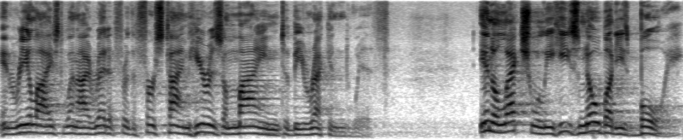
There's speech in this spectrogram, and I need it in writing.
and realized when I read it for the first time, here is a mind to be reckoned with. Intellectually, he's nobody's boy.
